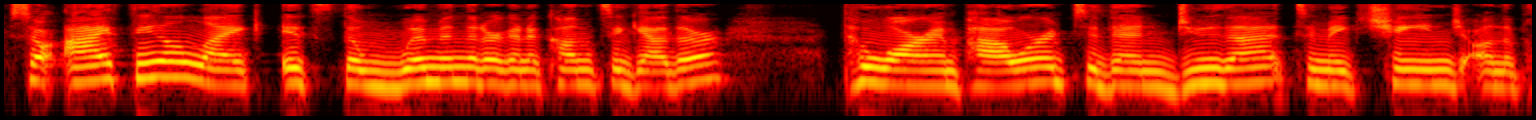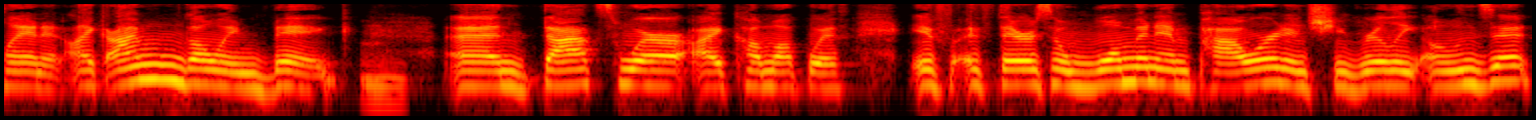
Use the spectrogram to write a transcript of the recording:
So I feel like it's the women that are going to come together who are empowered to then do that to make change on the planet. Like I'm going big. Mm. And that's where I come up with if if there's a woman empowered and she really owns it,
